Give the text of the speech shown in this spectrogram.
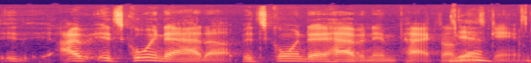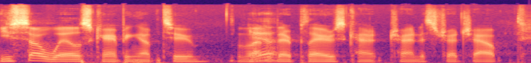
it, I, it's going to add up. It's going to have an impact on yeah. these games. You saw Wales cramping up too. A lot Yeah. of their players kind of trying to stretch out.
